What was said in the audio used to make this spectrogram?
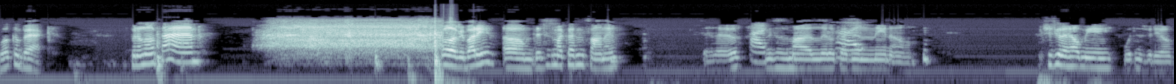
Welcome back. It's been a long time. Well, everybody, um, this is my cousin Sana. Hello. Hi. This is my little cousin Hi. Nino. She's gonna help me with this video.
